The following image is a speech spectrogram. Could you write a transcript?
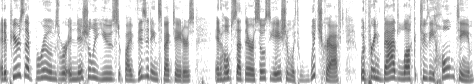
It appears that brooms were initially used by visiting spectators in hopes that their association with witchcraft would bring bad luck to the home team.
